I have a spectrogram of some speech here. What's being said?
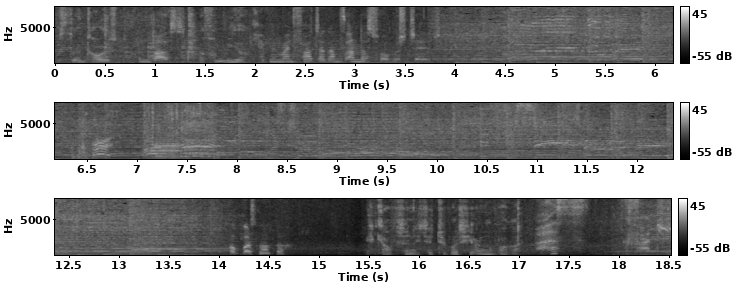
Bist du enttäuscht? Von was? Na, von mir. Ich habe mir meinen Vater ganz anders vorgestellt. Ob was macht er? Ich glaub's ja nicht, der Typ hat dich angebaggert. Was? Quatsch.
